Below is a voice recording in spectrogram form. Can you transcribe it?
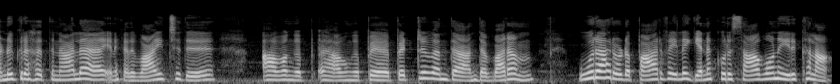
அனுகிரகத்தினால எனக்கு அது வாய்ச்சது. அவங்க அவங்க பெ பெற்று வந்த அந்த வரம் ஊராரோட பார்வையில் எனக்கு ஒரு சாவோன்னு இருக்கலாம்.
